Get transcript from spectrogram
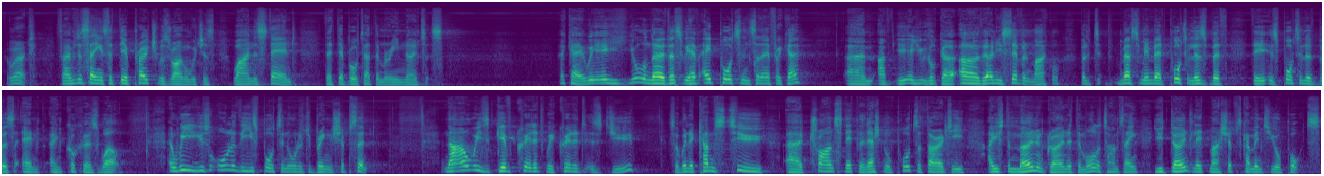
All right. So I'm just saying is that the approach was wrong, which is why I understand that they brought out the marine notice. Okay, we, you all know this. We have eight ports in South Africa. Um, you, will go, oh, there are only seven, Michael. But must remember at Port Elizabeth, there is Port Elizabeth and, and Coega as well. And we use all of these ports in order to bring ships in. Now, I always give credit where credit is due. So when it comes to uh, Transnet, the National Ports Authority, I used to moan and groan at them all the time saying, you don't let my ships come into your ports.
